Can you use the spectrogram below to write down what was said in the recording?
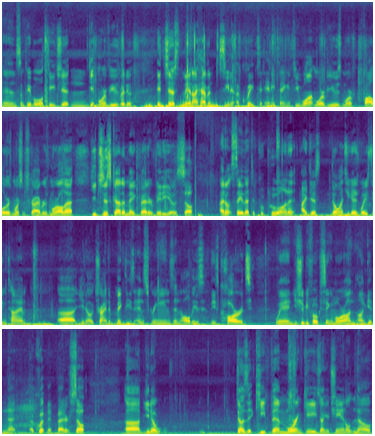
and some people will teach it and get more views by doing. It just, man, I haven't seen it equate to anything. If you want more views, more followers, more subscribers, more all that, you just got to make better videos. So I don't say that to poo poo on it. I just don't want you guys wasting time, uh, you know, trying to make these end screens and all these these cards when you should be focusing more on on getting that equipment better. So, uh, you know, does it keep them more engaged on your channel? No,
